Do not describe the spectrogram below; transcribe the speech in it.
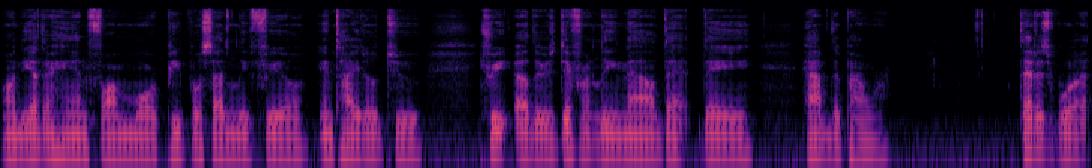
On the other hand, far more people suddenly feel entitled to treat others differently now that they have the power. That is what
